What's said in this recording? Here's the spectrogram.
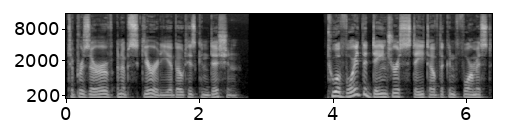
to preserve an obscurity about his condition. To avoid the dangerous state of the conformist,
